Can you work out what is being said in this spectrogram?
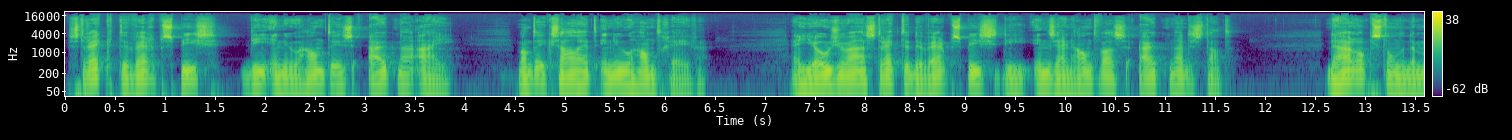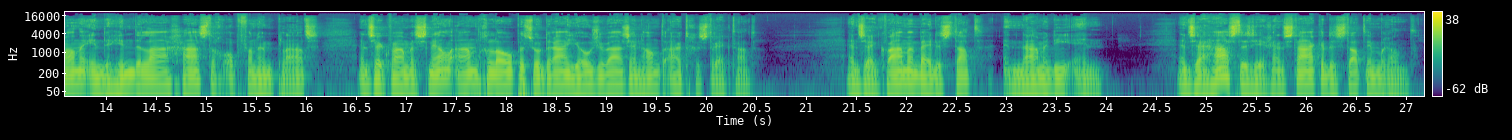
Strek de werpspies die in uw hand is uit naar Ai, want ik zal het in uw hand geven. En Jozua strekte de werpspies die in zijn hand was uit naar de stad. Daarop stonden de mannen in de hinderlaag haastig op van hun plaats, en zij kwamen snel aangelopen zodra Jozua zijn hand uitgestrekt had. En zij kwamen bij de stad en namen die in. En zij haasten zich en staken de stad in brand.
